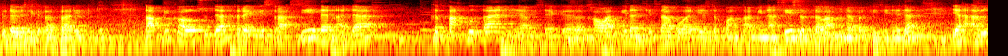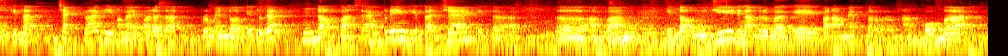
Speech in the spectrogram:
sudah bisa kita tarik itu tapi kalau sudah terregistrasi dan ada ketakutan ya misalnya kekhawatiran kita bahwa dia terkontaminasi setelah mendapat izin edar ya harus kita cek lagi makanya pada saat permen dot itu kan hmm. kita lakukan sampling kita cek kita uh, apa kita uji dengan berbagai parameter narkoba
